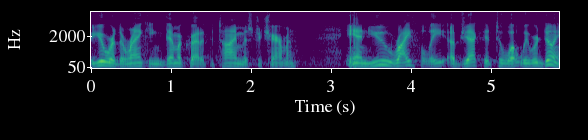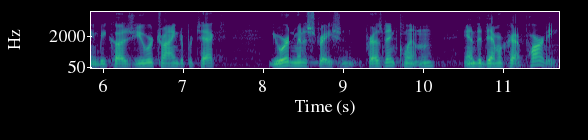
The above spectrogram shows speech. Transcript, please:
you were the ranking Democrat at the time, Mr. Chairman, and you rightfully objected to what we were doing because you were trying to protect your administration, President Clinton, and the Democrat Party.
